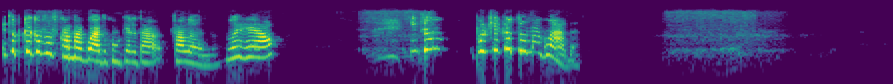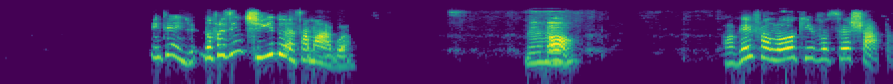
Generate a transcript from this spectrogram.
Então por que, que eu vou ficar magoado com o que ele está falando? Não é real. Então, por que, que eu estou magoada? Entende? Não faz sentido essa mágoa. Uhum. Ó, alguém falou que você é chata.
